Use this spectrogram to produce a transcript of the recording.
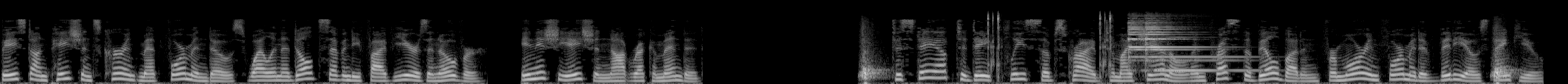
based on patient's current metformin dose while in adult 75 years and over. Initiation not recommended. To stay up to date please subscribe to my channel and press the bell button for more informative videos thank you.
